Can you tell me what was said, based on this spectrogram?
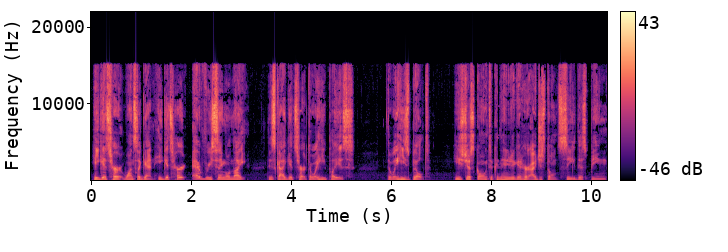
He gets hurt once again. He gets hurt every single night. This guy gets hurt. The way he plays, the way he's built, he's just going to continue to get hurt. I just don't see this being.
